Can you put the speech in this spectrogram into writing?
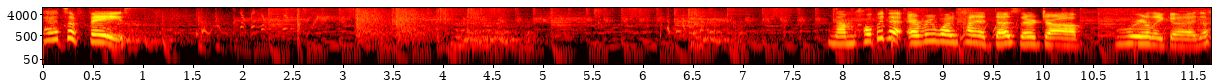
That's a face. Now I'm hoping that everyone kind of does their job really good.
